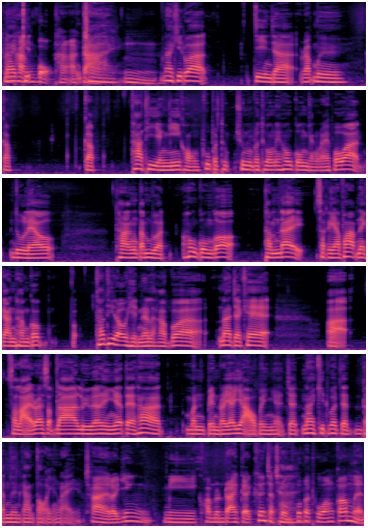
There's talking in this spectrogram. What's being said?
ทั้งน่าทาคิดงบกทางอากาใช่ศอืมน่าคิดว่าจีนจะรับมือกับกับท่าทีอย่างนี้ของผู้ประท้วงชุมนุมประท้วงในฮ่องกงอย่างไร เพราะว่าดูแล้วทางตำรวจฮ่องกงก็ทำได้ศักยภาพในการทำก็เท่าที่เราเห็นนั่นแหละครับ ว่าน่าจะแค่อ่าสลายรายสัปดาห์หรืออะไรอย่างเงี้ยแต่ถ้า มันเป็นระยะยาวไปอย่างเงี้ยจะน่าคิดว่าจะดำเนินการต่ออย่างไร ใช่ แล้วยิ่งมีความรุนแรงเกิดขึ้นจากกลุ่มใช่ผู้ประท้วงก็เหมือน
